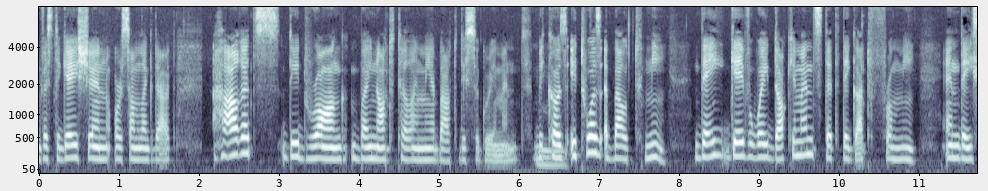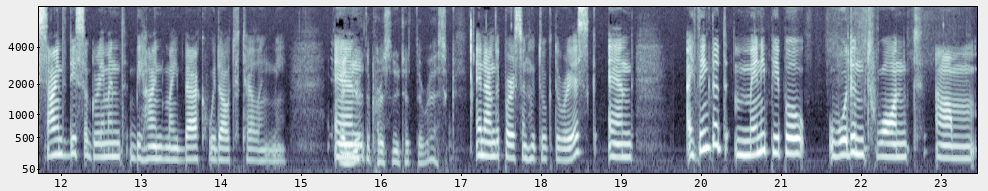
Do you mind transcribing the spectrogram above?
investigation, or something like that. Haaretz did wrong by not telling me about this agreement because Mm. it was about me. They gave away documents that they got from me, and they signed this agreement behind my back without telling me. And, you're the person who took the risk. and I'm the person who took the risk. And I think that many people wouldn't want um,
